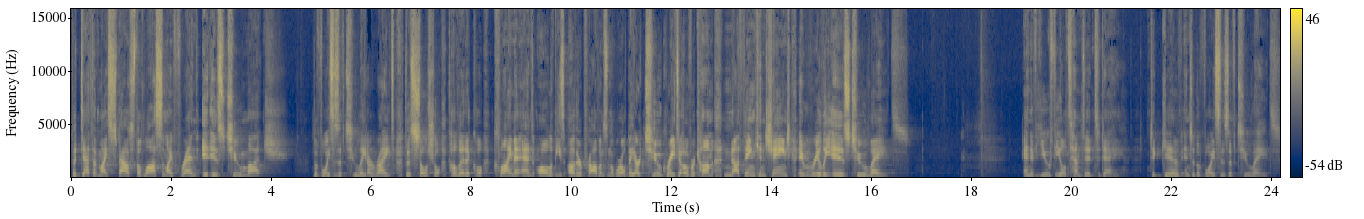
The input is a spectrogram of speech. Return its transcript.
The death of my spouse, the loss of my friend, it is too much. The voices of too late are right. The social, political, climate, and all of these other problems in the world, they are too great to overcome. Nothing can change. It really is too late. And if you feel tempted today to give into the voices of too late,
